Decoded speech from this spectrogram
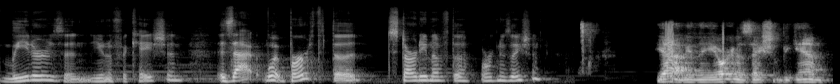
leaders and unification is that what birthed the starting of the organization? Yeah, I mean, the organization began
